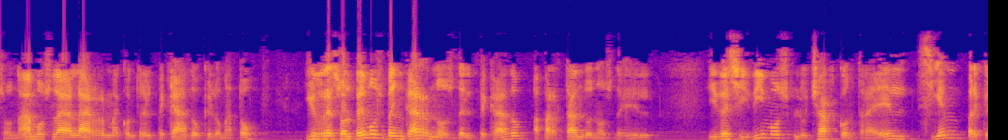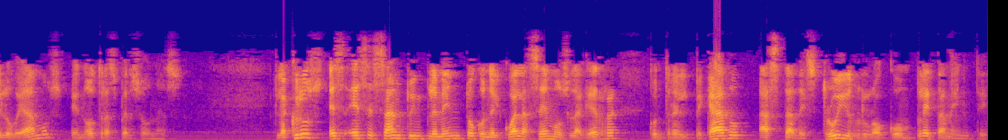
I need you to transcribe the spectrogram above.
sonamos la alarma contra el pecado que lo mató y resolvemos vengarnos del pecado apartándonos de él y decidimos luchar contra él siempre que lo veamos en otras personas. La cruz es ese santo implemento con el cual hacemos la guerra contra el pecado hasta destruirlo completamente.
